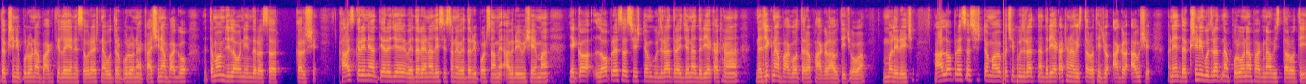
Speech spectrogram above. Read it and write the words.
દક્ષિણી પૂર્વના ભાગથી લઈ અને સૌરાષ્ટ્રના ઉત્તર પૂર્વના કાશીના ભાગો તમામ જિલ્લાઓની અંદર અસર કરશે. ખાસ કરીને અત્યારે જે વેધર એનાલિસિસ અને વેધર રિપોર્ટ સામે આવી રહ્યું છે, એમાં એક લો પ્રેશર સિસ્ટમ ગુજરાત રાજ્યના દરિયાકાંઠાના નજીકના ભાગો તરફ આગળ આવતી જોવા મળી રહી છે. આ લો પ્રેશર સિસ્ટમ હવે પછી ગુજરાતના દરિયાકાંઠાના વિસ્તારોથી જો આગળ આવશે અને દક્ષિણી ગુજરાતના પૂર્વના ભાગના વિસ્તારોથી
